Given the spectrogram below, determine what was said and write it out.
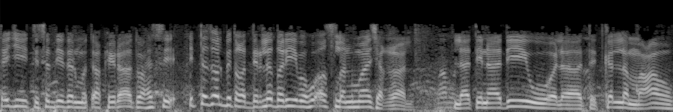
تجي تسدد المتأخرات وحسي أنت زول بتقدر له ضريبة هو أصلا ما شغال. لا تناديه ولا تتكلم معاه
